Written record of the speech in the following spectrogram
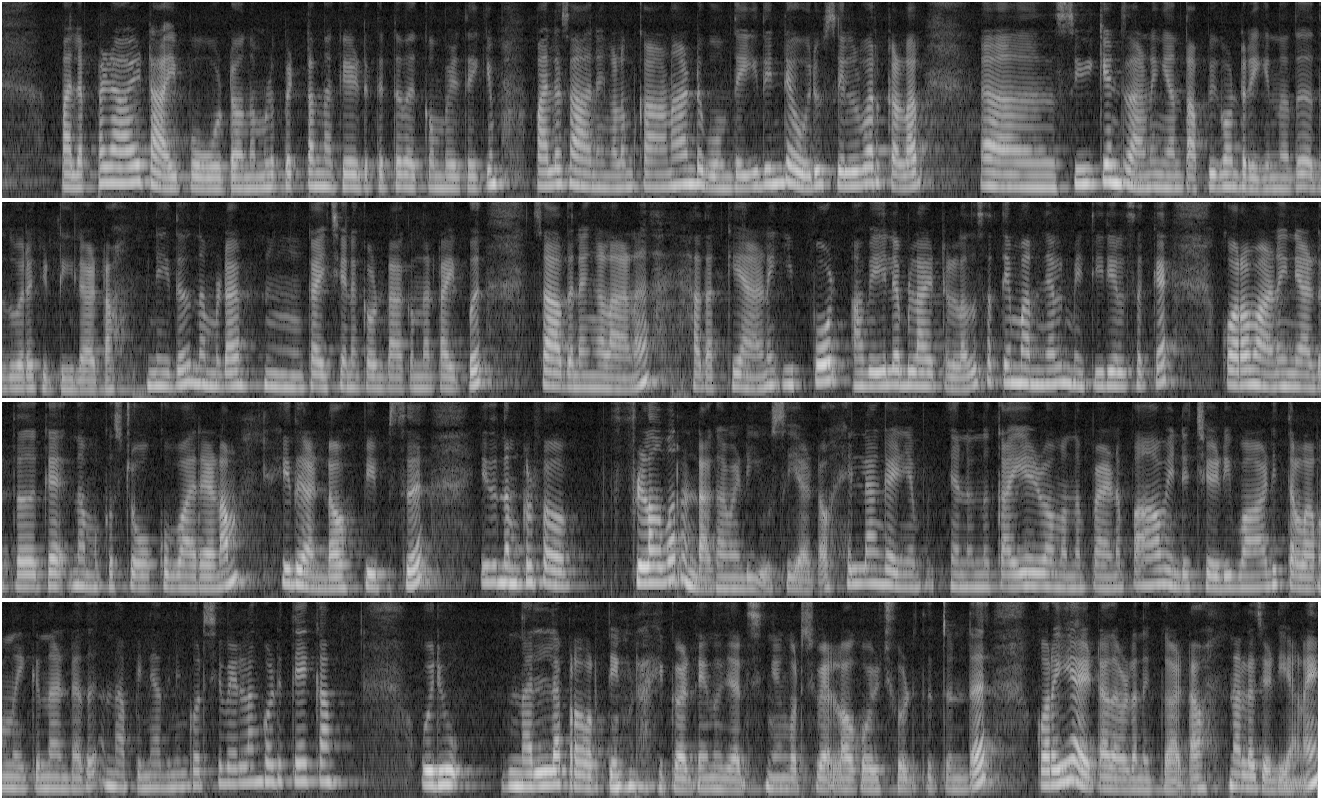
പലപ്പോഴായിട്ടായി പോകും കേട്ടോ നമ്മൾ പെട്ടെന്നൊക്കെ എടുത്തിട്ട് വെക്കുമ്പോഴത്തേക്കും പല സാധനങ്ങളും കാണാണ്ട് പോകും. ഇതിന്റെ ഒരു സിൽവർ കളർ സീക്വൻസ് ആണ് ഞാൻ തപ്പിക്കൊണ്ടിരിക്കുന്നത്. അത് കിട്ടിയില്ല കേട്ടോ. പിന്നെ ഇത് നമ്മുടെ കൈച്ചേനൊക്കെ ഉണ്ടാക്കുന്ന ടൈപ്പ് സാധനങ്ങളാണ്. അതൊക്കെയാണ് ഇപ്പോൾ അവൈലബിൾ ആയിട്ടുള്ളത്. സത്യം പറഞ്ഞാൽ മെറ്റീരിയൽസൊക്കെ കുറവാണ്. ഇനി അടുത്തതൊക്കെ നമുക്ക് സ്റ്റോക്ക് വരണം. ഇത് കണ്ടോ? പിപ്സ് ഇത് നമുക്ക് ഫ്ലവർ ഉണ്ടാക്കാൻ വേണ്ടി യൂസ് ചെയ്യാം കേട്ടോ എല്ലാം കഴിഞ്ഞപ്പോൾ ഞാനൊന്ന് കൈ കഴുകാൻ വന്നപ്പോഴാണ് പാവിന്റെ ചെടി വാടി തളർന്ന് നിൽക്കുന്നുണ്ടത് എന്നാൽ പിന്നെ അതിനും കുറച്ച് വെള്ളം കൊടുത്തേക്കാം ഒരു നല്ല പ്രവൃത്തിയും കൂടെ ആയിക്കോട്ടെ എന്ന് വിചാരിച്ച് ഞാൻ കുറച്ച് വെള്ളമൊക്കെ ഒഴിച്ചു കൊടുത്തിട്ടുണ്ട്. കുറേ ആയിട്ട് അതവിടെ നിൽക്കുക കേട്ടോ നല്ല ചെടിയാണേ.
